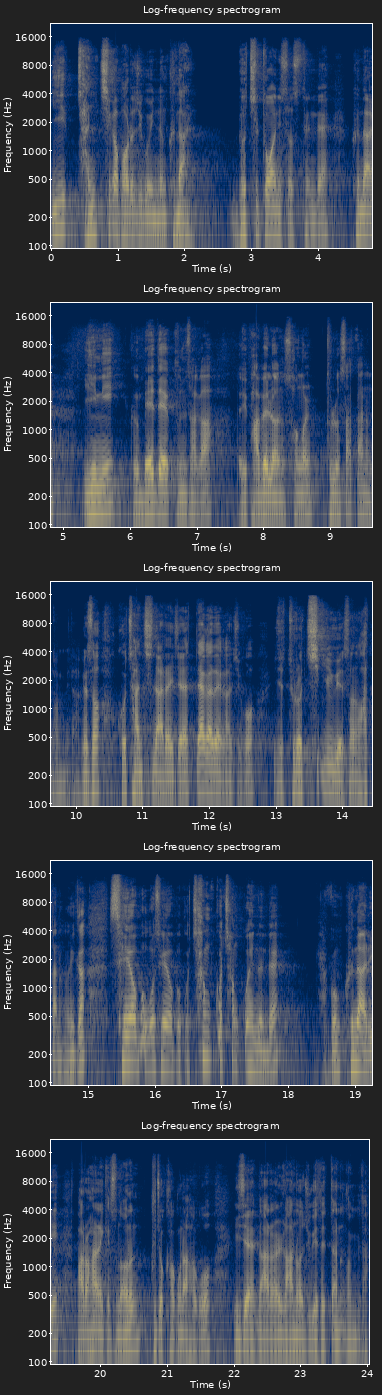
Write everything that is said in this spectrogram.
이 잔치가 벌어지고 있는 그날 며칠 동안 있었을 텐데 그날 이미 그 메대 군사가 바벨론 성을 둘러쌌다는 겁니다. 그래서 그 잔치 날에 이제 때가 돼 가지고 이제 들어치기 위해서 왔다는 거니까 그러니까 세어보고 세어보고 참고 참고 했는데 결국 그날이 바로 하나님께서 너는 부족하구나 하고 이제 나라를 나눠주게 됐다는 겁니다.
